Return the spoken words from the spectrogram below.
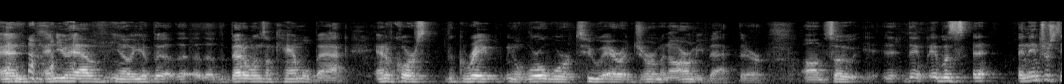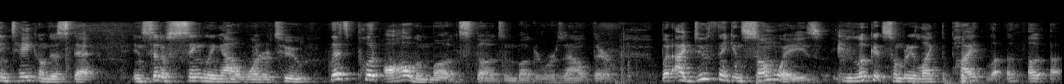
and and you have you know you have the, the, the Bedouins on camelback, and of course the great you know World War II era German army back there. Um, so it, it, it was an interesting take on this that instead of singling out one or two, let's put all the mugs, thugs, and buggerers out there. But I do think in some ways you look at somebody like the Pyth- uh, uh,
